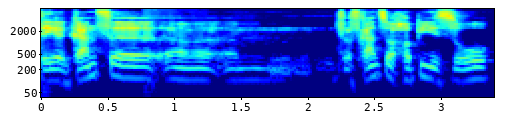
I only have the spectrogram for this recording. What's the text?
der ganze, äh, ähm, das ganze Hobby so,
